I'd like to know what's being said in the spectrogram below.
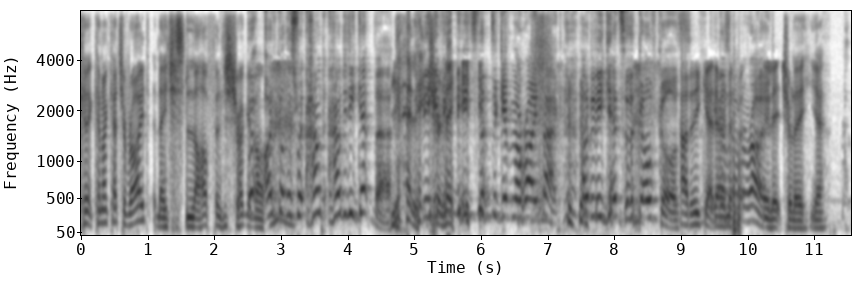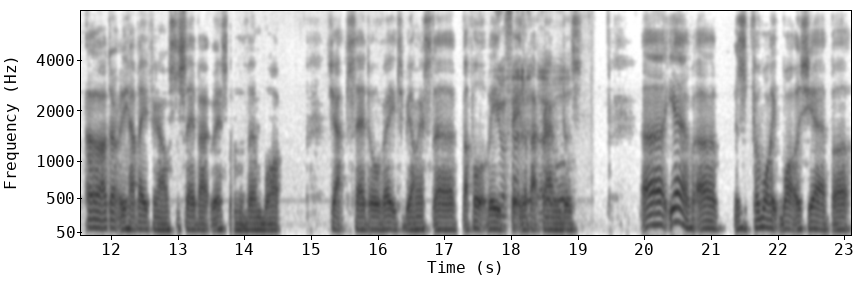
"Can I- can I catch a ride?" And they just laugh and shrug him off. I've got this. Ri- how how did he get there? Yeah, If he- literally. He needs them to give him a ride back. How did he get to the golf course? How did he get He there? doesn't the- have a ride. Literally, yeah. Uh, I don't really have anything else to say about this other than what Jack said already. To be honest, uh, I thought we the a fan bit in the of it, though, background or- was, uh, yeah, uh, for what it was, yeah, but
